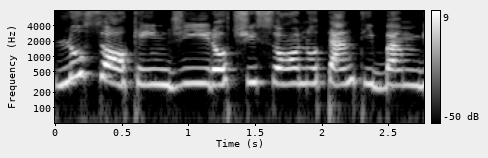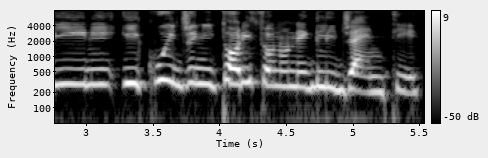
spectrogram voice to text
lo so che in giro ci sono tanti bambini i cui genitori sono negligenti.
